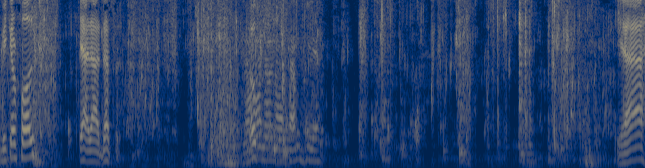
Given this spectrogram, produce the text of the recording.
Be careful. Yeah, that, that's No, Oh. no, no, come here. Yeah,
